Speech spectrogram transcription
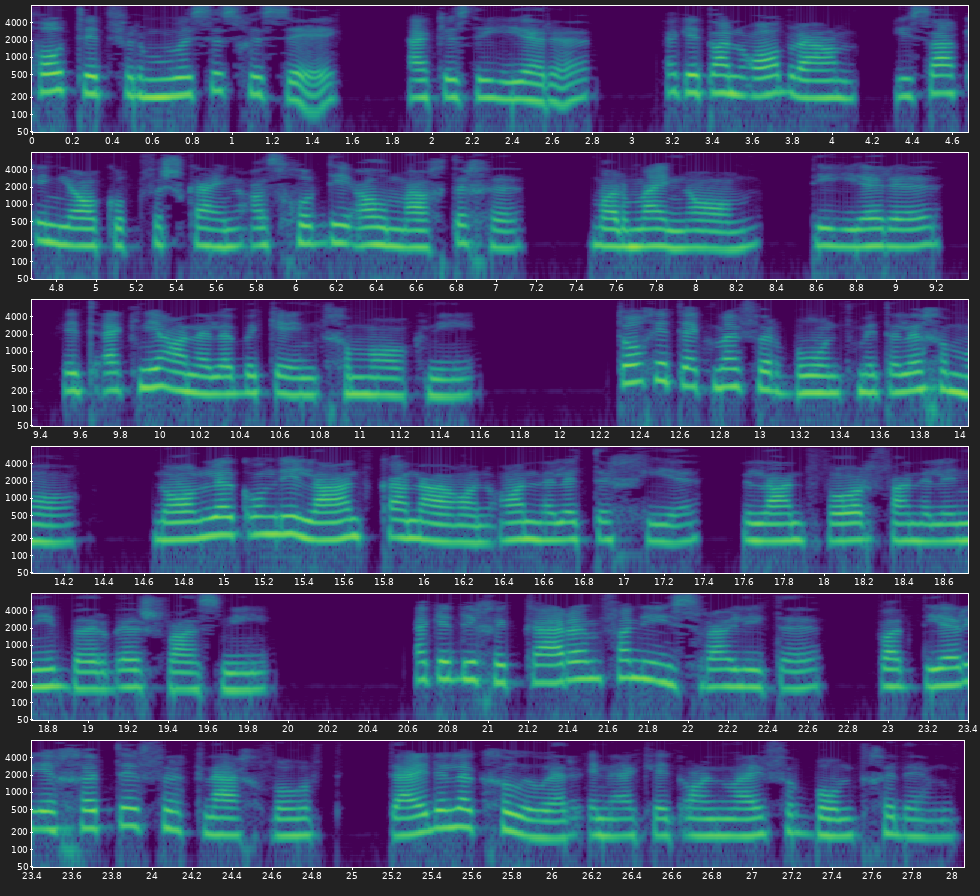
God het vir Mooses gesê, Ek is die Heere, ek het aan Abraham, Isaac en Jacob verskyn als God die Almachtige, maar mijn naam, die Heere, het ek nie aan hulle bekend gemaakt nie. Toch het ek my verbond met hulle gemaakt, namelijk om die land Kanaan aan hulle te gee, land waarvan hulle nie burgers was nie. Ek het die gekerm van die Israëlieten, wat dier Egypte verkleg wordt, duidelijk gehoor en ek het aan my verbond gedink.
